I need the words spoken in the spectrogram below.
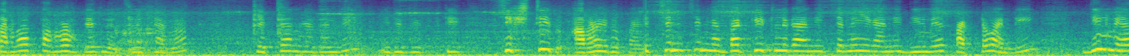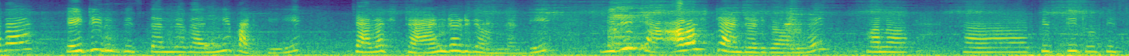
తర్వాత తర్వాత నేను చూశాను. చెప్పాను కదండి ఇది ఫిఫ్టీ సిక్స్టీ అరవై రూపాయలు. చిన్న చిన్న బకెట్లు కానీ చిన్నవి కానీ దీని మీద పట్టవండి. దీని మీద ఎయిటీ రూపీస్ దాని మీద అన్నీ పడతాయి చాలా స్టాండర్డ్గా ఉందండి. ఇది చాలా స్టాండర్డ్గా ఉంది. మన ఫిఫ్టీ రూపీస్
